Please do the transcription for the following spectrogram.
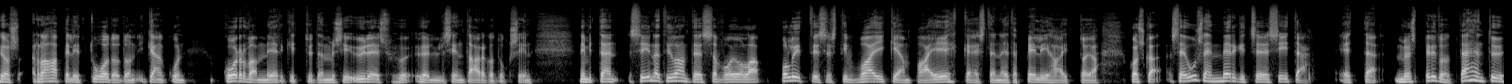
jos rahapelituotot on ikään kuin korvamerkitty tämmöisiin yleishyödyllisiin tarkoituksiin. Nimittäin siinä tilanteessa voi olla poliittisesti vaikeampaa ehkäistä näitä pelihaittoja, koska se usein merkitsee sitä, että myös pelitulot vähentyy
